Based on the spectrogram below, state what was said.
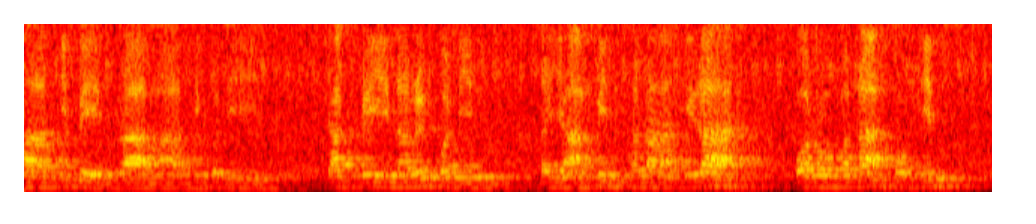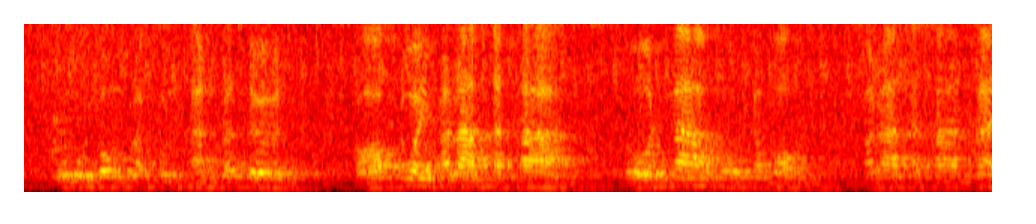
ลาธิเบศรามาธิบดีจักรีนฤบดิน สยามมินทราธิราชบรมนาถบพิตรผู้ทรงพระคุณอันประเสริฐตอบด้วยพระราชศรัทธาโปรดเกล้าโปรดกระหม่อมพระราชทานให้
